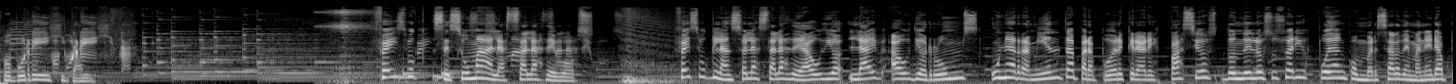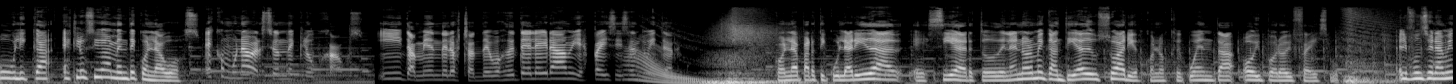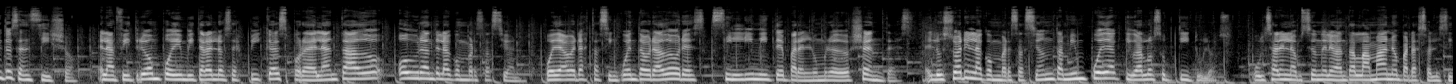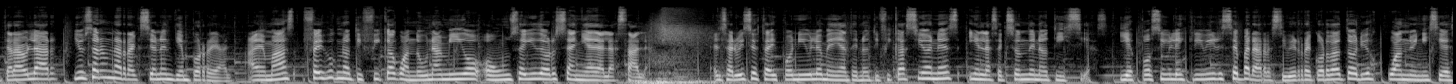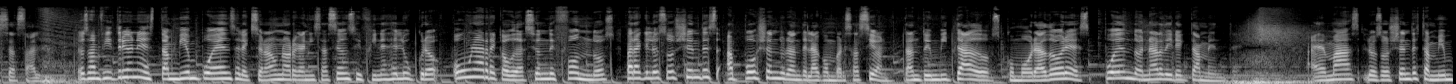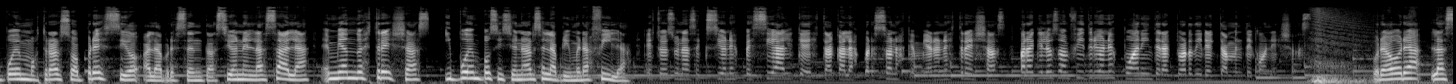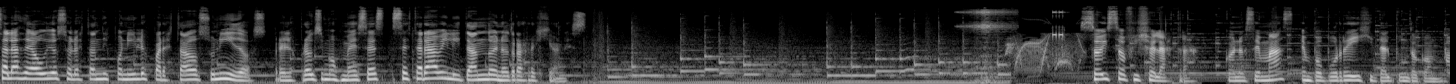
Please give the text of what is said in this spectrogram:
Popurrí digital. Facebook se suma a las salas de voz. Facebook lanzó las salas de audio Live Audio Rooms, una herramienta para poder crear espacios donde los usuarios puedan conversar de manera pública exclusivamente con la voz. Es como una versión de Clubhouse y también de los chats de voz de Telegram y Spaces en Twitter. Con la particularidad, es cierto, de la enorme cantidad de usuarios con los que cuenta hoy por hoy Facebook. El funcionamiento es sencillo. El anfitrión puede invitar a los speakers por adelantado o durante la conversación. Puede haber hasta 50 oradores sin límite para el número de oyentes. El usuario en la conversación también puede activar los subtítulos pulsar en la opción de levantar la mano para solicitar hablar y usar una reacción en tiempo real. Además, Facebook notifica cuando un amigo o un seguidor se añade a la sala. El servicio está disponible mediante notificaciones y en la sección de noticias, y es posible inscribirse para recibir recordatorios cuando inicie esa sala. Los anfitriones también pueden seleccionar una organización sin fines de lucro o una recaudación de fondos para que los oyentes apoyen durante la conversación. Tanto invitados como oradores pueden donar directamente. Además, los oyentes también pueden mostrar su aprecio a la presentación en la sala enviando estrellas y pueden posicionarse en la primera fila. Esto es una sección especial que destaca a las personas que enviaron estrellas para que los anfitriones puedan interactuar directamente con ellas. Por ahora, las salas de audio solo están disponibles para Estados Unidos, pero en los próximos meses se estará habilitando en otras regiones. Soy Sofía Lastra. Conoce más en popurredigital.com.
